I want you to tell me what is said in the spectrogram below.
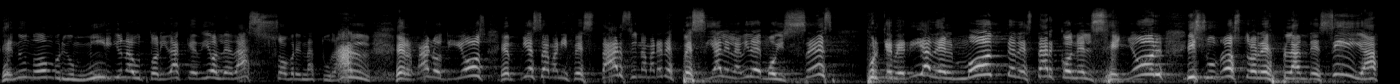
En un hombre humilde, una autoridad que Dios le da sobrenatural. Hermano, Dios empieza a manifestarse de una manera especial en la vida de Moisés, porque venía del monte de estar con el Señor y su rostro resplandecía.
